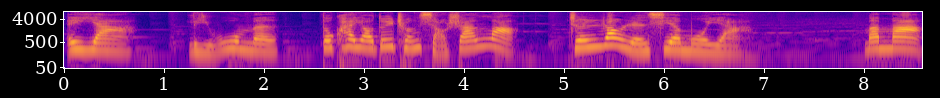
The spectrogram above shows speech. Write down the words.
哎呀，礼物们都快要堆成小山啦，真让人羡慕呀！妈妈，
